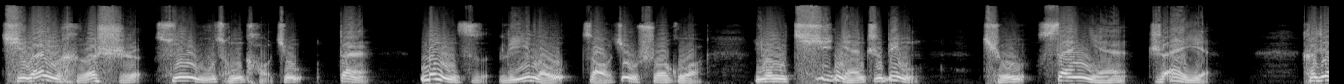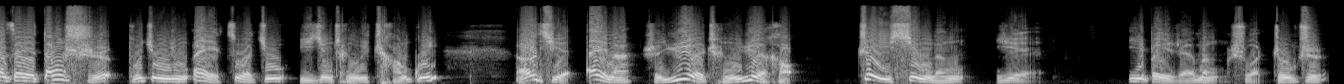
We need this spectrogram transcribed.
起源于何时，虽无从考究，但孟子离楼早就说过：“有七年之病，求三年之爱也。”可见在当时，不就用艾做灸已经成为常规，而且艾呢是越陈越好，这一性能也亦被人们所周知。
